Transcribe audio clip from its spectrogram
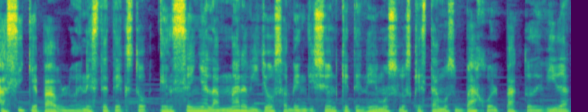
Así que Pablo en este texto enseña la maravillosa bendición que tenemos los que estamos bajo el pacto de vida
